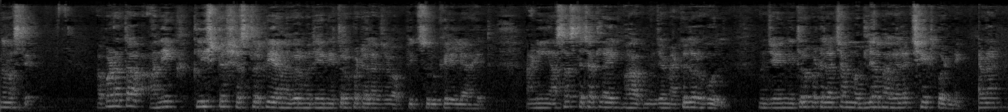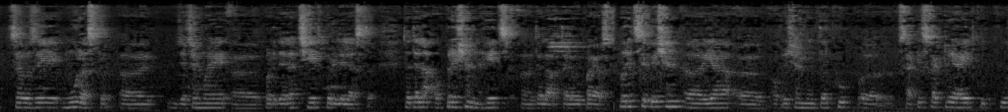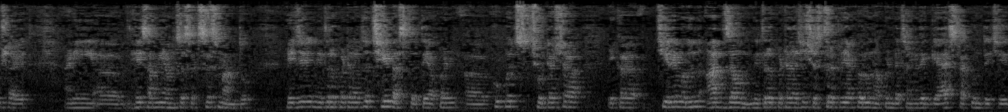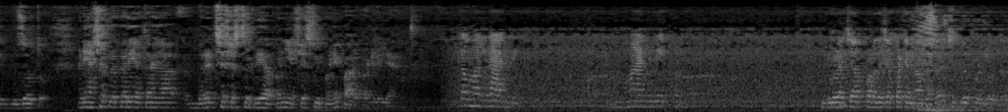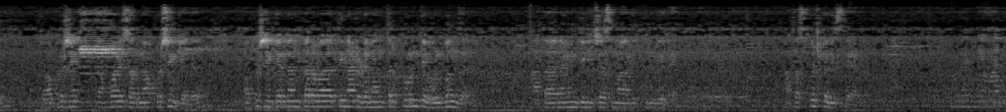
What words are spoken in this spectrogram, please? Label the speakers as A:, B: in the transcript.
A: नमस्ते. आपण आता अनेक क्लिष्ट शस्त्रक्रिया नगरमध्ये नेत्रपटलाच्या बाबतीत सुरू केलेल्या आहेत. आणि असाच त्याच्यातला एक भाग म्हणजे मॅक्युलर होल म्हणजे नेत्रपटलाच्या मधल्या भागाला छेद पडणे. कारणाचं जे मूळ असतं ज्याच्यामुळे पडद्याला छेद पडलेलं असतं तर त्याला ऑपरेशन हेच त्याला त्याला उपाय असतो. बरेचसे पेशंट या ऑपरेशन नंतर खूप सॅटिस्फॅक्टरी आहेत खूप खुश आहेत. आणि हेच आम्ही आमचं सक्सेस मानतो. हे जे नेत्रपटलाचं छेद असतं ते आपण खूपच छोट्याशा एका चिरेमधून आत जाऊन नेत्रपटलाची शस्त्रक्रिया करून आपण त्याच्यामध्ये गॅस टाकून ते छेद बुजवतो. आणि अशा प्रकारे आता ह्या बऱ्याचशा शस्त्रक्रिया आपण यशस्वीपणे पार पाडलेल्या आहेत.
B: कमल गागरे
C: डोळ्याच्या पडद्याच्या पाठीमागं छिद्र पडलं होतं. ऑपरेशन कंबाळे सरनं ऑपरेशन केलं. ऑपरेशन केल्यानंतर बा तीन आठवड्यानंतर पूर्ण ते होल बंद झालं. आता नवीन तिने चष्मा तिथून गेलाय आता स्पष्ट दिसतंय. आता
B: धन्यवाद.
